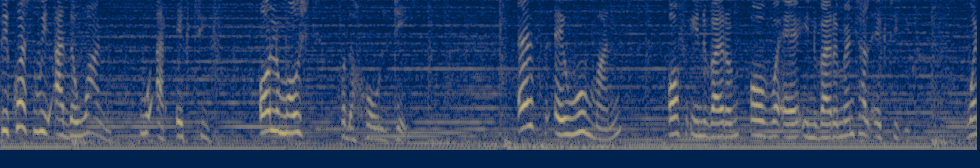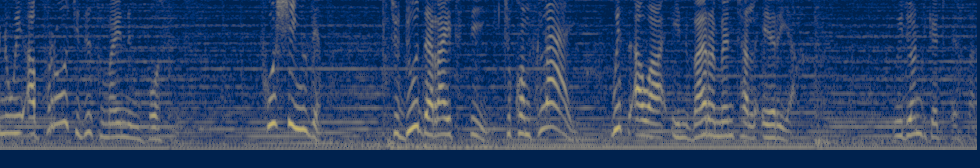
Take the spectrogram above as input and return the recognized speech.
because we are the one who are active almost for the whole day. As a woman of, environ of environmental activist, when we approach these mining bosses, pushing them to do the right thing, to comply with our environmental area, we don't get a success.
